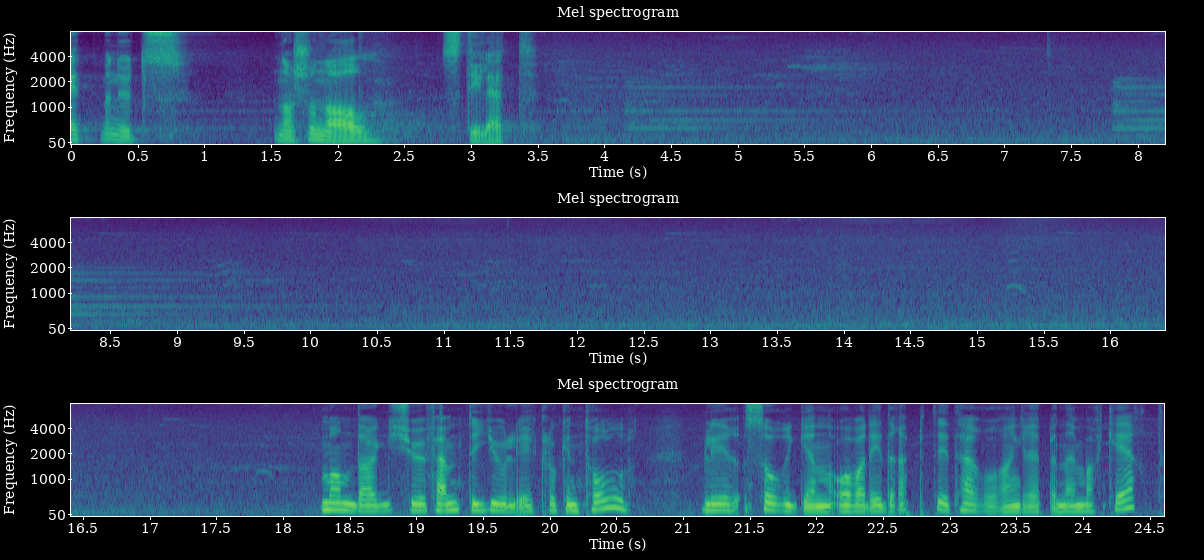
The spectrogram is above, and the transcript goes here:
ett minutts nasjonal stillhet. Mandag 25. juli klokken tolv blir sorgen over de drepte i terrorangrepene markert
